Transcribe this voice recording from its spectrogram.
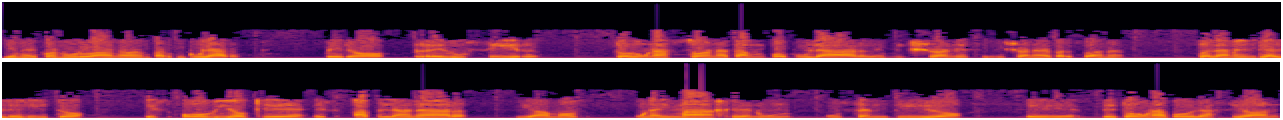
y en el conurbano en particular, pero reducir toda una zona tan popular de millones y millones de personas solamente al delito, es obvio que es aplanar, digamos, una imagen, un, sentido eh, de toda una población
